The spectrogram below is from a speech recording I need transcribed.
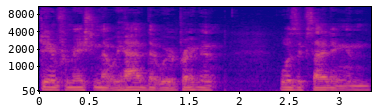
the information that we had that we were pregnant was exciting and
